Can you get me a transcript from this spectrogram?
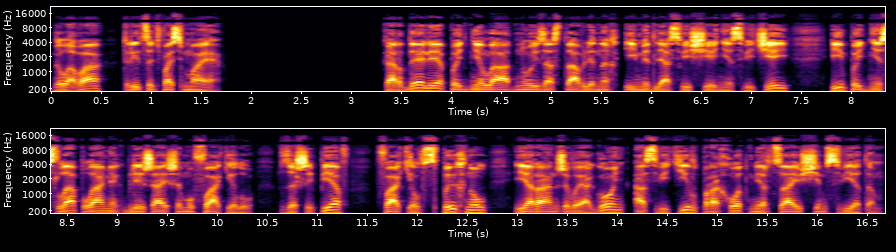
Глава 38. Корделия подняла одну из оставленных ими для освещения свечей и поднесла пламя к ближайшему факелу. Зашипев, факел вспыхнул, и оранжевый огонь осветил проход мерцающим светом.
